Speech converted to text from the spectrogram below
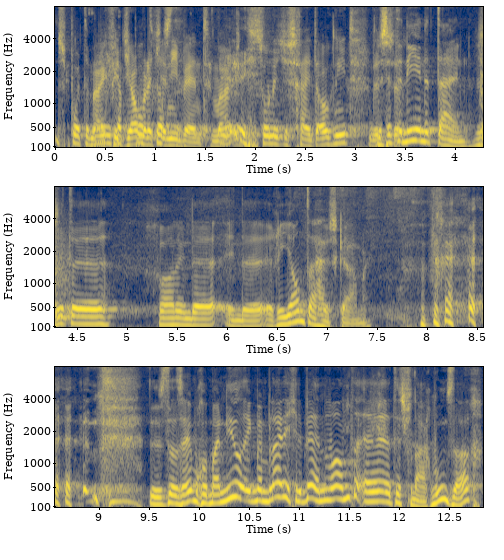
Sport Maar ik vind het jammer dat je er niet bent. Maar het zonnetje schijnt ook niet. We Dus, zitten eh, niet in de tuin. We zitten gewoon in de, in de riante huiskamer. dus dat is helemaal goed. Maar Niel, ik ben blij dat je er bent, want eh, het is vandaag woensdag.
